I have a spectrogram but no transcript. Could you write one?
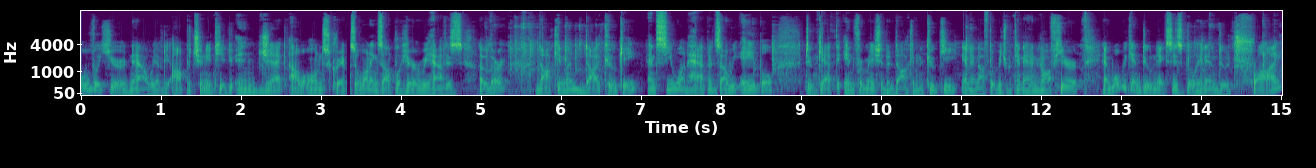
over here now, we have the opportunity to inject our own script. So one example here we have is alert document.cookie and see what happens. Are we able to get the information to document cookie? And then after which we can end it off here. And what we can do next is go ahead and do try.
